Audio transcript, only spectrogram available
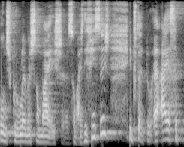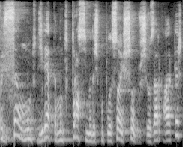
onde os problemas são mais, são mais difíceis, e, portanto, há essa pressão muito direta, muito próxima das populações sobre os seus autarcas,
